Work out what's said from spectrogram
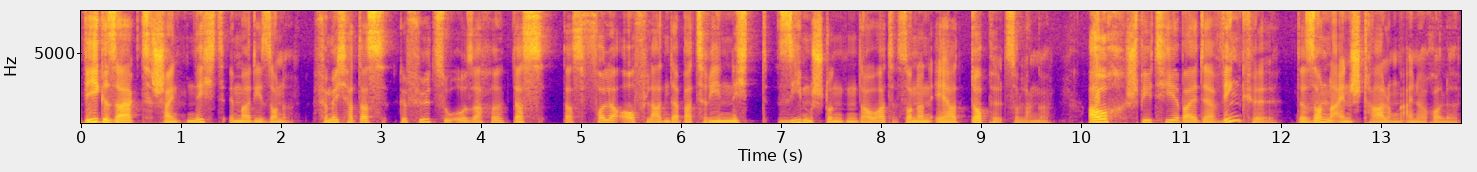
Wie gesagt, scheint nicht immer die Sonne. Für mich hat das Gefühl zur Ursache, dass das volle Aufladen der Batterien nicht sieben Stunden dauert, sondern eher doppelt so lange. Auch spielt hierbei der Winkel der Sonneneinstrahlung eine Rolle.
